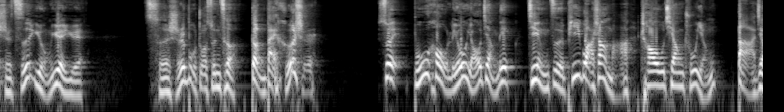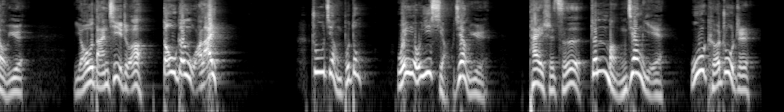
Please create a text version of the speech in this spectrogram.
史慈踊跃曰：“此时不捉孙策，更待何时？”遂不候刘繇将令，径自披挂上马，抄枪出营，大叫曰：“有胆气者，都跟我来！”诸将不动，唯有一小将曰。太史慈真猛将也，无可助之。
